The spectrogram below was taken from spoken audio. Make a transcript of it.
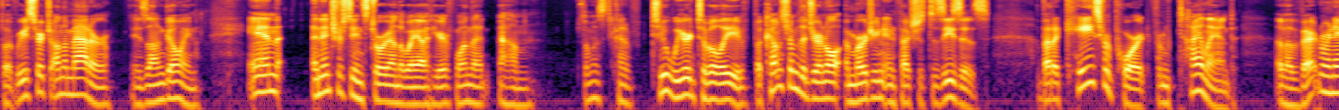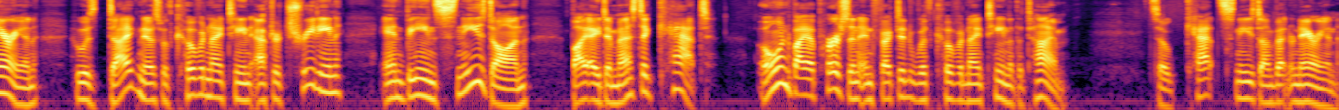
but research on the matter is ongoing. And an interesting story on the way out here, one that um, almost kind of too weird to believe, but comes from the journal Emerging Infectious Diseases about a case report from Thailand of a veterinarian who was diagnosed with COVID 19 after treating and being sneezed on by a domestic cat owned by a person infected with COVID 19 at the time. So, cat sneezed on veterinarian.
